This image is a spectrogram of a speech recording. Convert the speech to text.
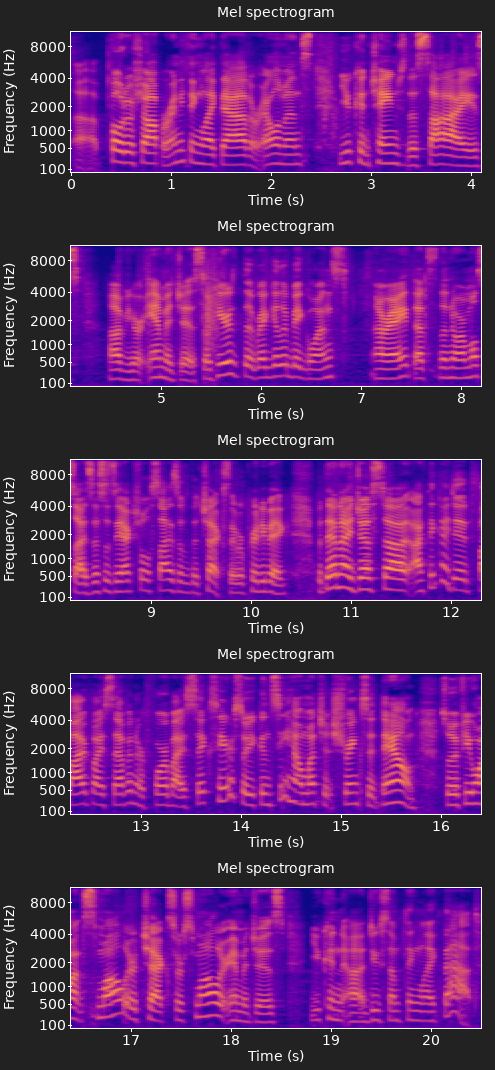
uh, Photoshop or anything like that or Elements, you can change the size of your images. So here's the regular big ones. All right, that's the normal size. This is the actual size of the checks. They were pretty big. But then I just, uh, I think I did five by seven or four by six here. So you can see how much it shrinks it down. So if you want smaller checks or smaller images, you can uh, do something like that.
